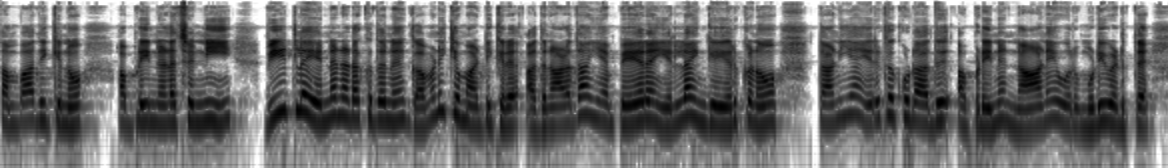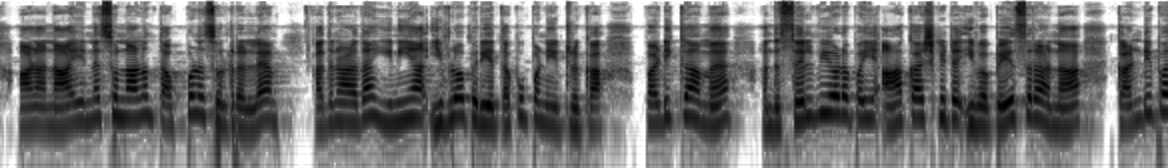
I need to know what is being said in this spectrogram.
சம்பாதிக்கணும் அப்படின்னு நினச்ச நீ வீட்டில் என்ன நடக்குதுன்னு கவனிக்க மாட்டேங்கிற அதனால தான் என் பேரன் எல்லாம் இங்கே இருக்கணும். தனியாக இருக்கக்கூடாது அப்படின்னு நானே ஒரு முடிவெடுத்தேன். ஆனால் நான் என்ன சொன்னாலும் தப்புன்னு சொல்கிறேன்ல அதனால தான் இனியா இவ்வளோ பெரிய தப்பு பண்ணிட்டு இருக்கா படிக்காம அந்த செல்வியோட பையன் ஆகாஷ் கிட்ட இவ பேசுறானா கண்டிப்பா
